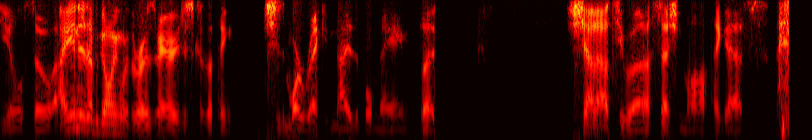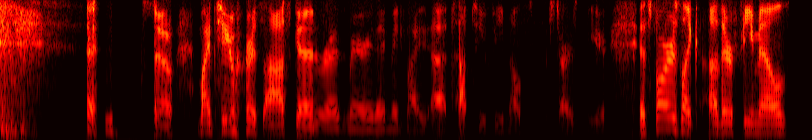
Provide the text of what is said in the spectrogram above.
deal. So I ended up going with Rosemary just because I think she's a more recognizable name. But shout out to uh, Session Moth, I guess. so my two were Asuka and Rosemary. They made my uh, top two female superstars of the year. As far as like other females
